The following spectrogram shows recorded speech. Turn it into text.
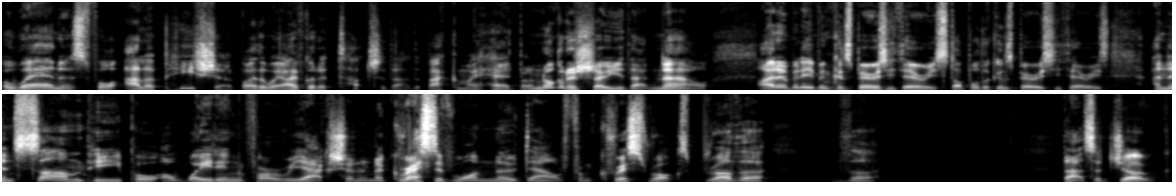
awareness for alopecia. By the way, I've got a touch of that at the back of my head, but I'm not going to show you that now. I don't believe in conspiracy theories. Stop all the conspiracy theories. And then some people are waiting for a reaction, an aggressive one, no doubt, from Chris Rock's brother, The. That's a joke.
